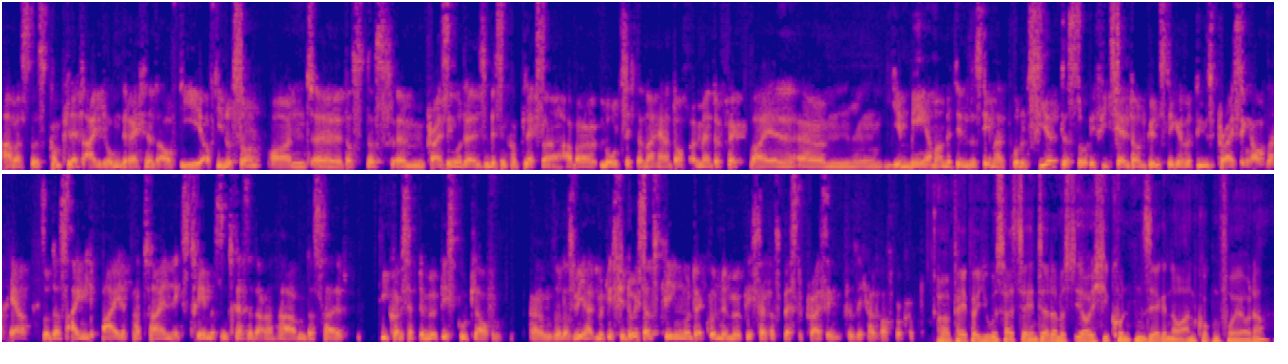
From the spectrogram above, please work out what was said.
aber es ist komplett eigentlich umgerechnet auf die auf die Nutzung und äh, das das ähm, Pricing-Modell ist ein bisschen komplexer, aber lohnt sich dann nachher doch im Endeffekt, weil ähm, je mehr man mit dem System halt produziert, desto effizienter und günstiger wird dieses Pricing auch nachher, so dass eigentlich beide Parteien extremes Interesse daran haben, dass halt die Konzepte möglichst gut laufen, ähm, so dass wir halt möglichst viel Durchsatz kriegen und der Kunde möglichst halt das beste Pricing für sich halt rausbekommt. Aber Pay-per-Use heißt ja hinterher, da müsst ihr euch die Kunden sehr genau angucken vorher, oder?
